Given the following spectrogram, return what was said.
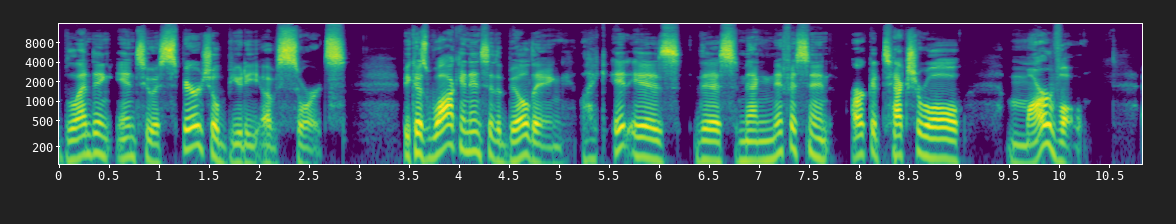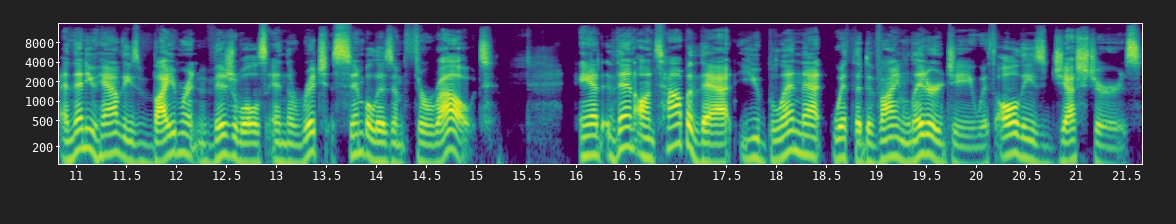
blending into a spiritual beauty of sorts. Because walking into the building, like it is this magnificent architectural marvel. And then you have these vibrant visuals and the rich symbolism throughout. And then on top of that, you blend that with the divine liturgy, with all these gestures.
